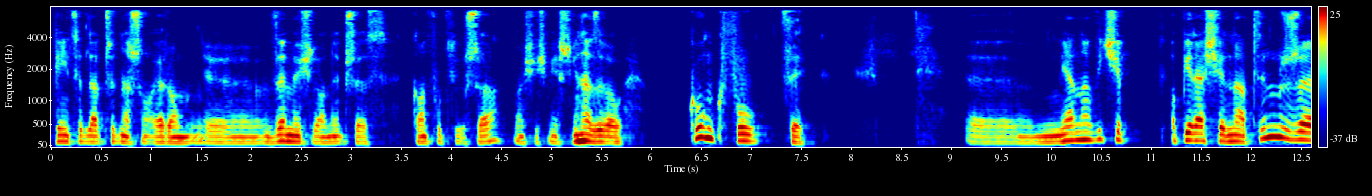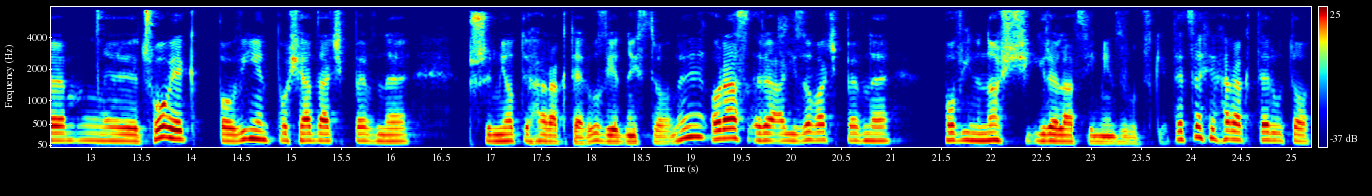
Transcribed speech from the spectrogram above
500 e, lat przed naszą erą e, wymyślony przez Konfucjusza. On się śmiesznie nazywał Kung Fu Cy. Mianowicie opiera się na tym, że człowiek powinien posiadać pewne przymioty charakteru z jednej strony oraz realizować pewne powinności i relacje międzyludzkie. Te cechy charakteru to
